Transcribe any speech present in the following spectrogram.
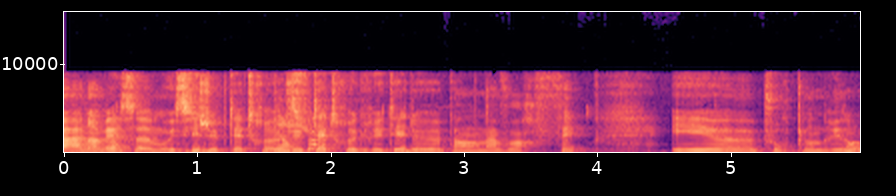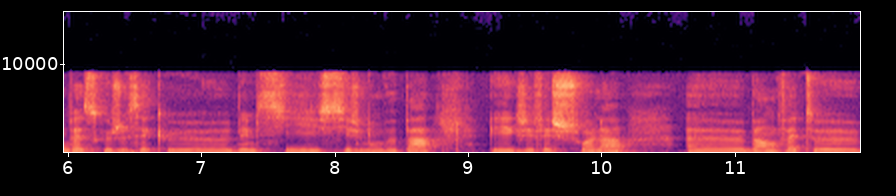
à l'inverse, euh, moi aussi, j'ai peut-être Bien j'ai sûr. peut-être regretté de pas en avoir fait. Et euh, pour plein de raisons, parce que je sais que euh, même si, si je n'en veux pas et que j'ai fait ce choix-là, euh, bah en fait, euh,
